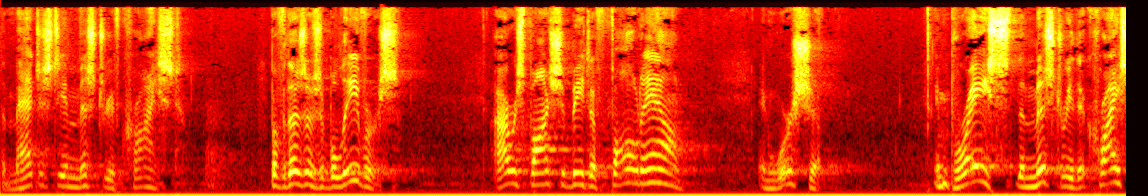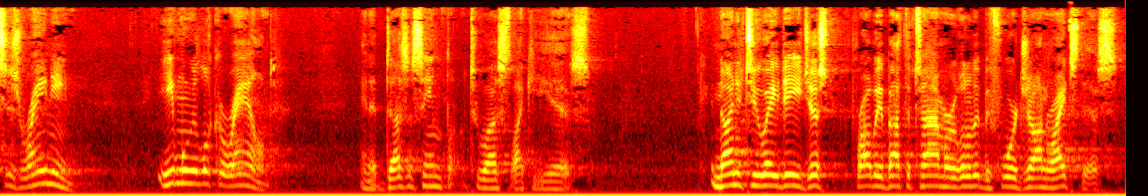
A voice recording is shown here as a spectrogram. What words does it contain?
the majesty and mystery of Christ. But for those of us who are believers, our response should be to fall down and worship. Embrace the mystery that Christ is reigning, even when we look around and it doesn't seem to us like he is. In 92 AD, just probably about the time or a little bit before John writes this,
